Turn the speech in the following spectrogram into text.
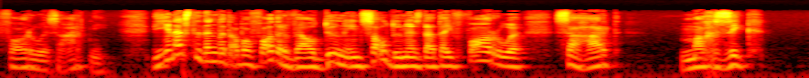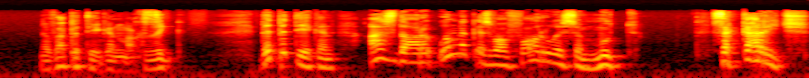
Farao se hart nie. Die enigste ding wat Abba Vader wel doen en sal doen is dat hy Farao se hart magziek. Nou wat beteken magziek? Dit beteken as daar 'n oomblik is waar Farao se moed, se courage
